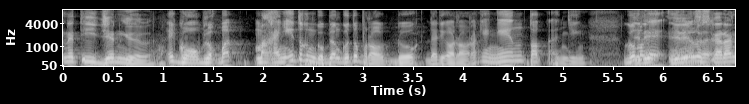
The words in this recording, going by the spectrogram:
netizen gitu Eh goblok banget. Makanya itu kan gue bilang gue tuh produk dari orang-orang yang ngentot anjing. Gue Jadi, pakai jadi lu sekarang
